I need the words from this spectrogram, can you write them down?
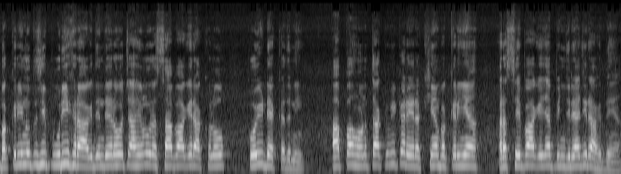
ਬੱਕਰੀ ਨੂੰ ਤੁਸੀਂ ਪੂਰੀ ਖੁਰਾਕ ਦਿੰਦੇ ਰਹੋ, ਚਾਹੇ ਉਹਨੂੰ ਰੱਸਾ ਪਾ ਕੇ ਰੱਖ ਲਓ, ਕੋਈ ਦਿੱਕਤ ਨਹੀਂ। ਆਪਾਂ ਹੁਣ ਤੱਕ ਵੀ ਘਰੇ ਰੱਖੀਆਂ ਬੱਕਰੀਆਂ, ਰੱਸੇ ਪਾ ਕੇ ਜਾਂ ਪਿੰਜਰਿਆਂ 'ਚ ਹੀ ਰੱਖਦੇ ਆ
